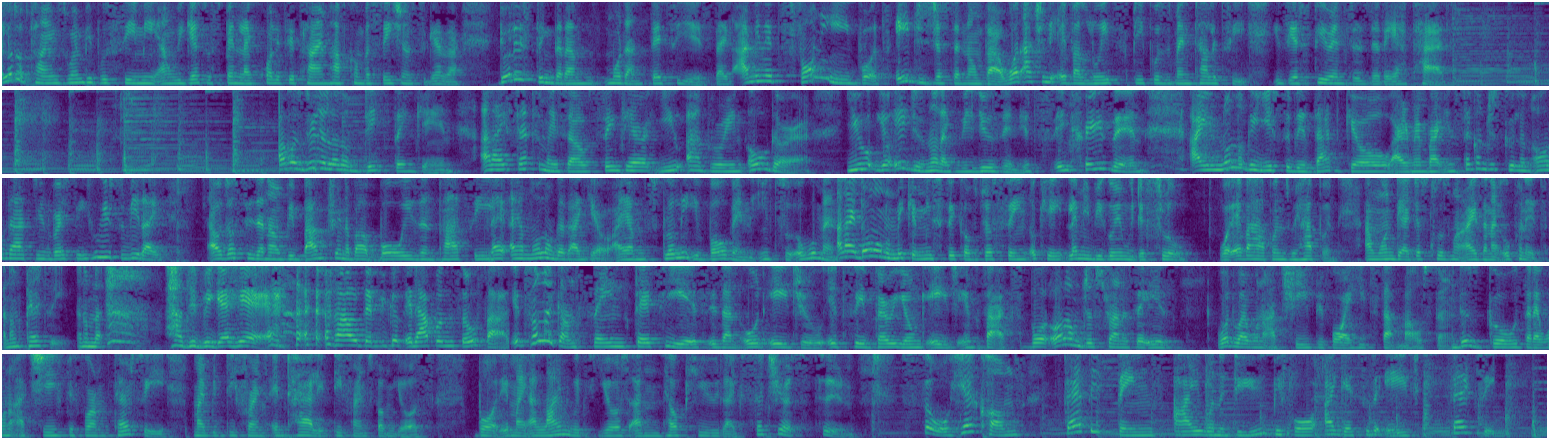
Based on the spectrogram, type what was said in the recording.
A lot of times when people see me and we get to spend like quality time, have conversations together, they always think that I'm more than 30 years. Like, I mean, it's funny, but age is just a number. What actually evaluates people's mentality is the experiences that they have had. I was doing a lot of deep thinking and I said to myself, Cynthia, you are growing older. You, your age is not like reducing, it's increasing. I no longer used to be that girl I remember in secondary school and all that university who used to be like, I'll just sit and I'll be bantering about boys and party. I, I am no longer that girl. I am slowly evolving into a woman. And I don't want to make a mistake of just saying, okay, let me be going with the flow. Whatever happens will happen. And one day I just close my eyes and I open it and I'm 30 and I'm like, ah, how did we get here? how did, because it happened so fast. It's not like I'm saying 30 years is an old age. Oh. It's a very young age, in fact. But all I'm just trying to say is, what do I want to achieve before I hit that milestone? Those goals that I want to achieve before I'm 30 might be different, entirely different from yours, but it might align with yours and help you like set yours too. So here comes 30 things I want to do before I get to the age 30.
